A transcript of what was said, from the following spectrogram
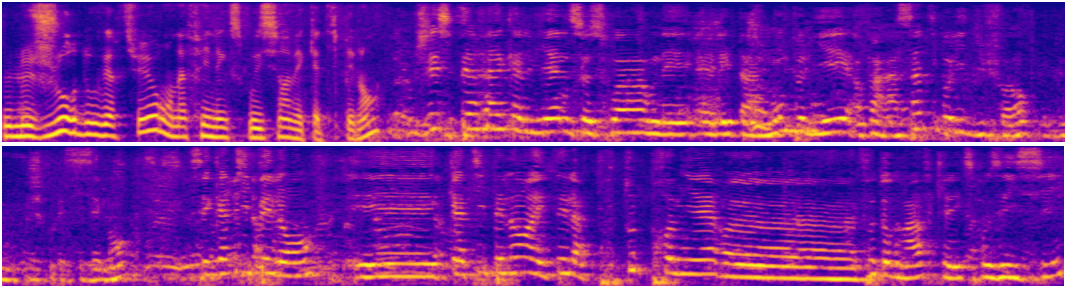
Le jour d'ouverture, on a fait une exposition avec Cathy Pellan. J'espérais qu'elle vienne ce soir, mais elle est à Montpellier, enfin à Saint-Hippolyte-du-Fort, plus précisément. C'est Cathy Pellan. Et Cathy Pellan a été la toute première euh, photographe qui a exposé ici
